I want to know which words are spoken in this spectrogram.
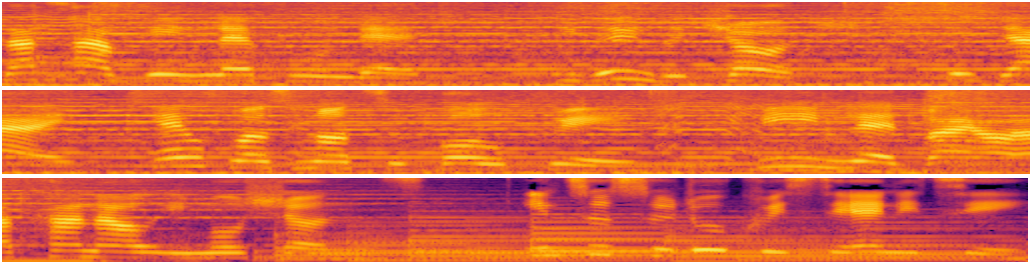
that have been left wounded within the church to die. Help us not to fall prey, being led by our carnal emotions into pseudo Christianity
